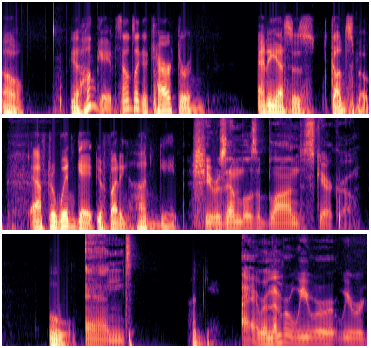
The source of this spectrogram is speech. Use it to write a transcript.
Oh, yeah, Hungate. Sounds like a character in NES's Gunsmoke. After Wingate, you're fighting Hungate. She resembles a blonde scarecrow, Ooh, and Hungate. I remember we were we were.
